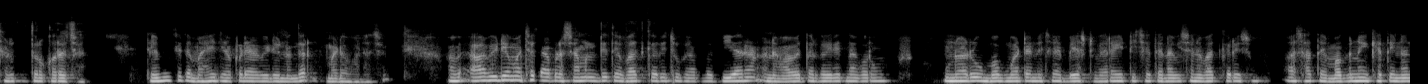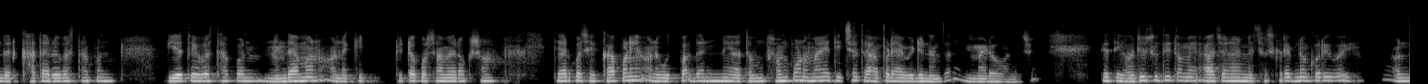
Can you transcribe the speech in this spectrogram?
ખેડૂત મિત્રો કરે છે, તેમની છે માહિતી આપણે આ વિડીયોની અંદર મેળવવાના છે. હવે આ વિડીયોમાં છે તે આપણે સામાન્ય રીતે વાત કરીશું કે આપણે બિયારણ અને વાવેતર કઈ રીતના કરવું, ઉનાળુ મગ માટેની છે બેસ્ટ વેરાયટી છે તેના વિશેની વાત કરીશું. આ સાથે મગની ખેતીની અંદર ખાતર વ્યવસ્થાપન, પિયત વ્યવસ્થાપન, નિંદામણ અને કીટકો સામે રક્ષણ ત્યાર પછી કાપણી અને ઉત્પાદનની આ સંપૂર્ણ માહિતી છે તે આપણે આ વિડીયોની અંદર મેળવવાની છે. તેથી હજુ સુધી તમે આ ચેનલને સબસ્ક્રાઈબ ન કરી હોય, અને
